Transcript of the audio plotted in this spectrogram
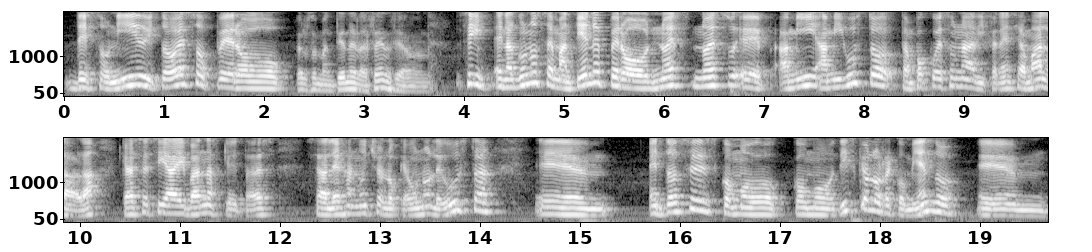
de sonido y todo eso, pero... Pero se mantiene la esencia. ¿no? Sí, en algunos se mantiene, pero no es, no es eh, a mí, a mi gusto, tampoco es una diferencia mala, ¿verdad? Que a veces sí hay bandas que tal vez se alejan mucho de lo que a uno le gusta. Em, entonces, como, como disco lo recomiendo. Em,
